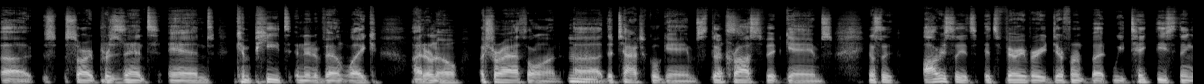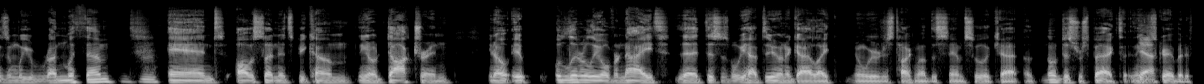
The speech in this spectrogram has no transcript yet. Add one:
uh sorry present and compete in an event like I don't know a triathlon uh the tactical games the Yes. CrossFit games you know so obviously it's it's very very different but we take these things and we run with them Mhm. and all of a sudden it's become you know doctrine you know it literally overnight that this is what we have to do and a guy like you know we were just talking about the Sam Sula cat uh, no disrespect I think Yeah. it's great but if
